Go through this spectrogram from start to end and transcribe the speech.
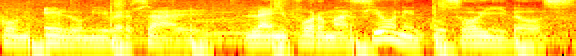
con El Universal. La información en tus oídos.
